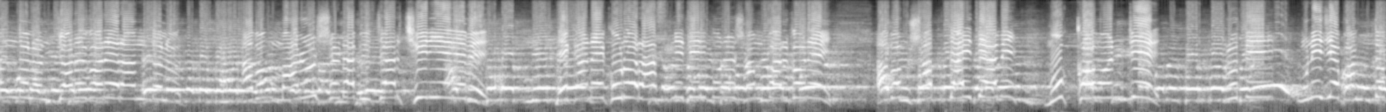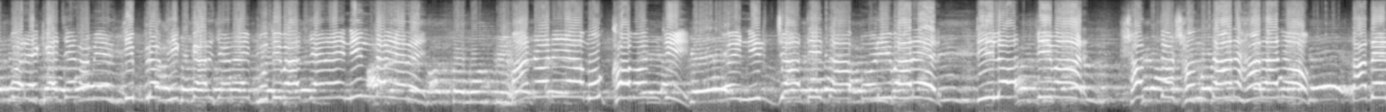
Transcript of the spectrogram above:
আন্দোলন, জনগণের আন্দোলন। এবং মানুষ সেটা বিচার ছিনিয়ে নেবে। এখানে কোনো রাজনীতির কোনো সম্পর্ক নেই। এবং সবচাইতে আমি মুখ্যমন্ত্রীর প্রতি উনি যে বক্তব্য রেখেছেন, আমি তীব্র ধিক্কার জানাই, প্রতিবাদ জানাই, নিন্দা জানাই। মাননীয় মুখ্যমন্ত্রী, ওই নির্যাতিতা পরিবারের তিলোত্তিমার সত্য সন্তান হারানো, তাদের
